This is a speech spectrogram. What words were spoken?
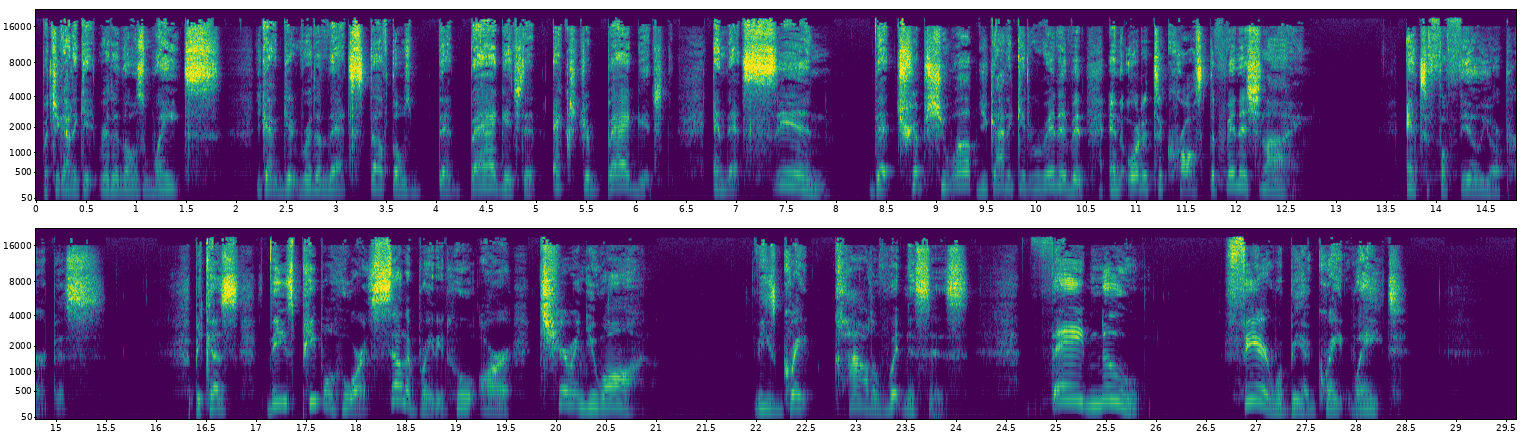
but you got to get rid of those weights. You got to get rid of that stuff, those that baggage, that extra baggage, and that sin that trips you up. You got to get rid of it in order to cross the finish line and to fulfill your purpose. Because these people who are celebrating, who are cheering you on, these great cloud of witnesses, they knew fear would be a great weight.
